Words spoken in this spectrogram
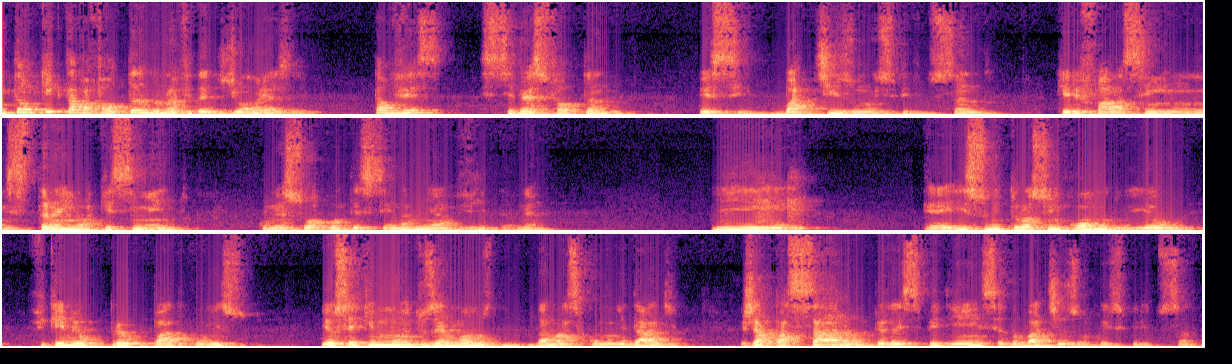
Então, o que estava faltando na vida de John Wesley? Talvez estivesse faltando esse batismo no Espírito Santo, que ele fala assim, um estranho aquecimento começou a acontecer na minha vida, né? E é, isso me trouxe um incômodo e eu fiquei meio preocupado com isso. Eu sei que muitos irmãos da nossa comunidade já passaram pela experiência do batismo com o Espírito Santo.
